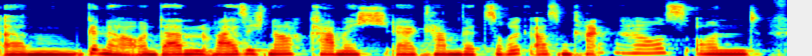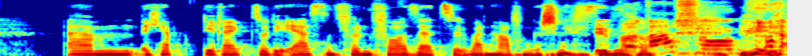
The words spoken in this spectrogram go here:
ähm, genau, und dann weiß ich noch, kam ich, äh, kamen wir zurück aus dem Krankenhaus und ähm, ich habe direkt so die ersten fünf Vorsätze über den Haufen geschmissen. Überraschung! Ja.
